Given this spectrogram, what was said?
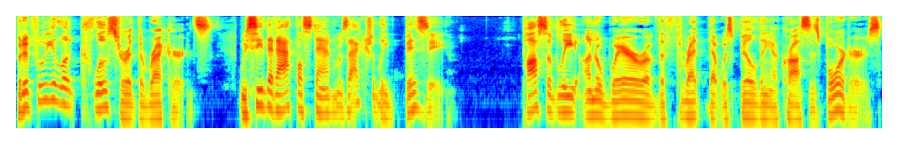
But if we look closer at the records, we see that Athelstan was actually busy. Possibly unaware of the threat that was building across his borders,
